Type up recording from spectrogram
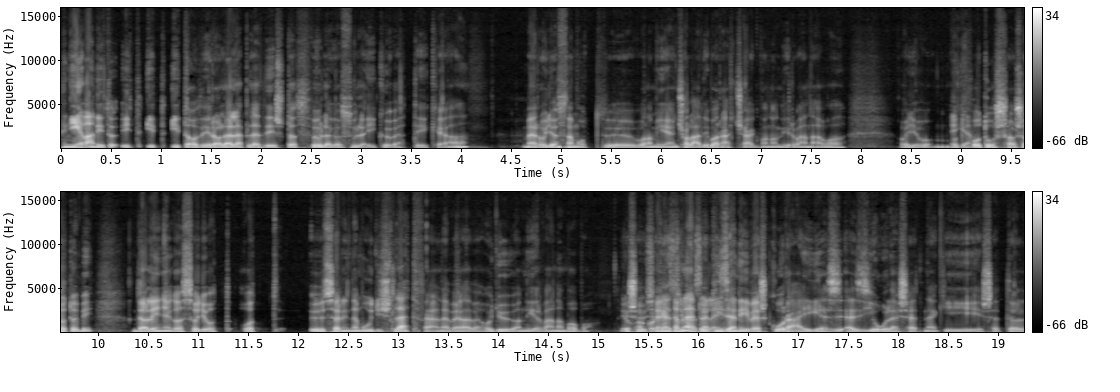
Nyilván itt, itt, itt, itt azért a leleplezést az főleg a szülei követték el, mert hogy azt hiszem ott valamilyen családi barátság van a Nirvánával, vagy ott Igen. fotóssal, stb. De a lényeg az, hogy ott, ott ő szerintem úgy is lett felnevelve, hogy ő a Nirvána baba. Jó, és ő szerintem lehet, hogy tizenéves koráig ez, ez jól esett neki, és ettől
